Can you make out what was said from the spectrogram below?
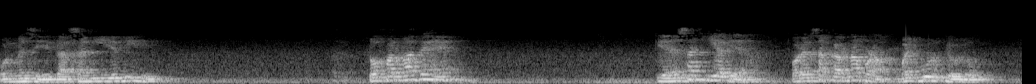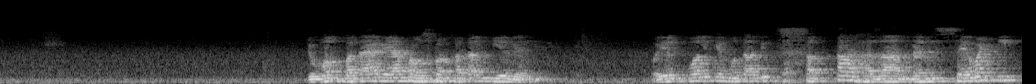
ان میں سے ایک آسانی یہ بھی ہے۔ تو فرماتے ہیں کہ ایسا کیا گیا اور ایسا کرنا پڑا۔ مجبور تھے وہ لوگ۔ جو وقت بتایا گیا تھا اس پر قتل کیے گئے۔ اور ایک قول کے مطابق ستر ہزار یعنی سیونٹی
